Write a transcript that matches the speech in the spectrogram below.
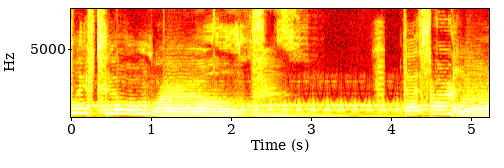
life to worlds that are.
